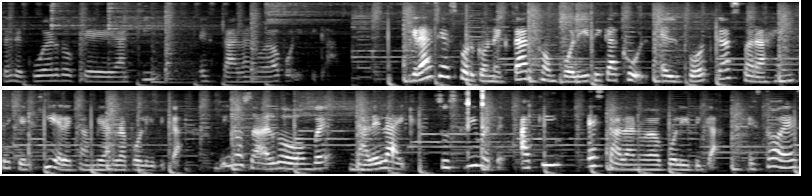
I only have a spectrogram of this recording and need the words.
Te recuerdo que aquí está la nueva política. Gracias por conectar con Política Cool, el podcast para gente que quiere cambiar la política. Dinos algo, hombre, dale like, suscríbete. Aquí está la nueva política. Esto es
